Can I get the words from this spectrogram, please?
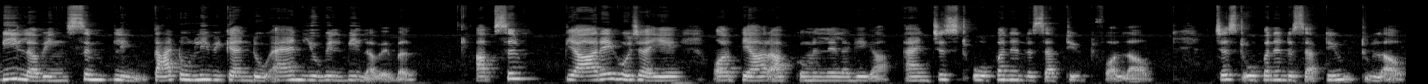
be loving simply that only we can do and you will be lovable आप सिर्फ़ प्यारे हो जाइए और प्यार आपको मिलने लगेगा। And just open and receptive for love just open and receptive to love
